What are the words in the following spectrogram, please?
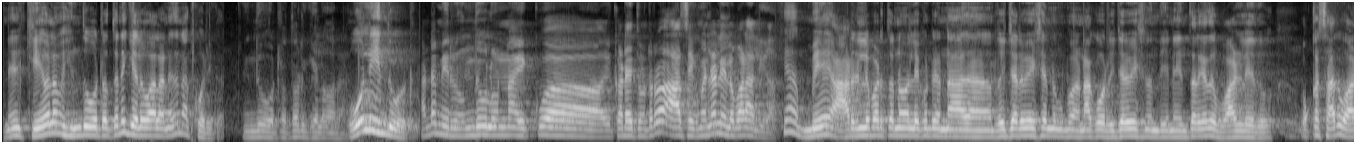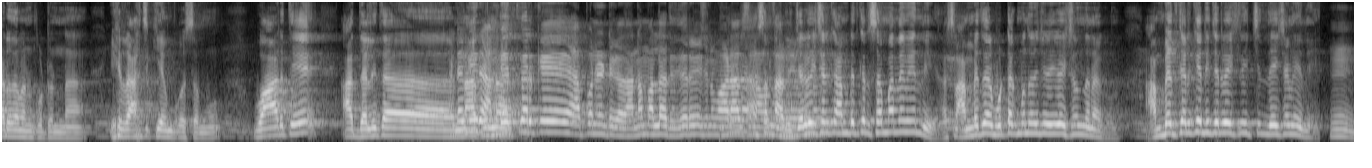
నేను కేవలం హిందూ ఓట్లతోనే గెలవాలనేది నా కోరిక. హిందూ ఓట్లతో గెలవాలి ఓన్లీ హిందూ ఓట్లు. అంటే మీరు హిందువులు ఉన్న ఎక్కువ ఎక్కడైతే ఉంటారో ఆ సెగ్మెంట్లో నిలబడాలి మే ఆడ నిలబడతానో లేకుంటే నా రిజర్వేషన్ నాకు రిజర్వేషన్ ఉంది నేను ఇంతగా వాడలేదు ఒక్కసారి వాడదాం అనుకుంటున్నా ఈ రాజకీయం కోసము. వాడితే ఆ దళిత అంబేద్కర్కే అపోనెంట్ కదా అన్న మళ్ళీ రిజర్వేషన్ వాడాల్సిన అసలు నా రిజర్వేషన్కి అంబేద్కర్ సంబంధం ఏంది? అసలు అంబేద్కర్ పుట్టక ముందు రిజర్వేషన్ ఉంది నాకు. అంబేద్కర్కే రిజర్వేషన్ ఇచ్చిన దేశం ఇది. ఉమ్.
